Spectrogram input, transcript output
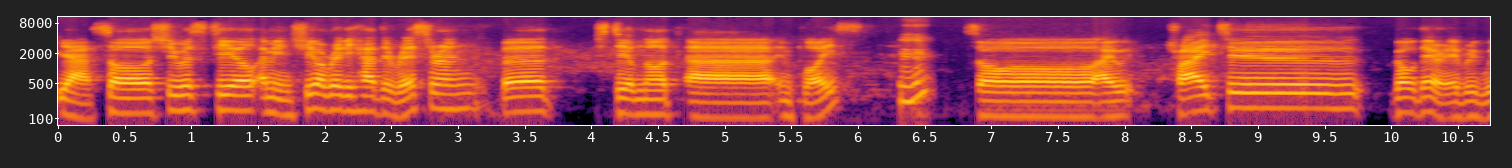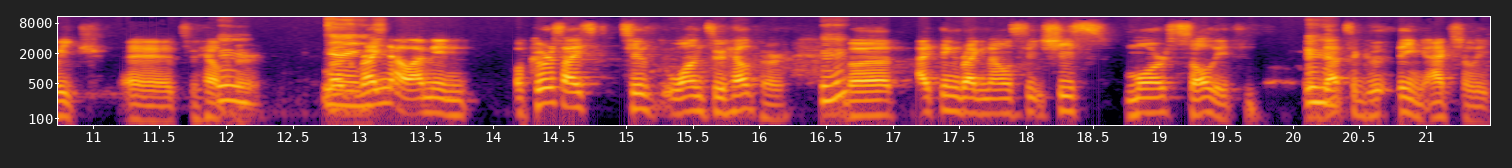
Yeah, so she was still, I mean, she already had the restaurant, but still not uh, employees. Mhm. So I tried to go there every week uh, to help Mm. her. But Nice. right now, I mean, of course, I still want to help her, Mhm. but I think right now she's more solid. Mhm. That's a good thing, actually.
